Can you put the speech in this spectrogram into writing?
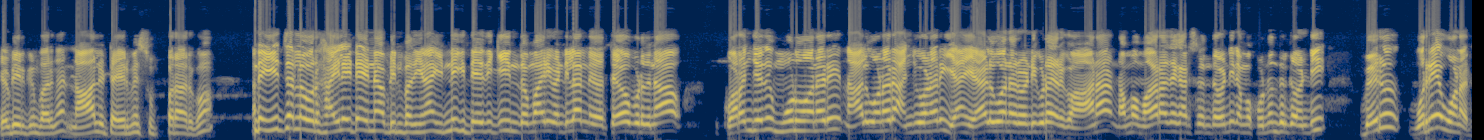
எப்படி இருக்குன்னு பாருங்க. நாலு டயருமே சூப்பராக இருக்கும். இந்த ஈச்சரில் ஒரு ஹைலைட்டே என்ன அப்படின்னு பார்த்தீங்கன்னா இன்றைக்கி தேதிக்கு இந்த மாதிரி வண்டிலாம் தேவைப்படுதுன்னா குறைஞ்சது மூணு ஓனர் நாலு ஓனர் அஞ்சு ஓனர் ஏன் ஏழு ஓனர் வண்டி கூட இருக்கும். ஆனால் நம்ம மகாராஜா கார்ஸில் இருந்த வண்டி நம்ம கொண்டு வந்திருக்க வண்டி வெறும் ஒரே ஓனர்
